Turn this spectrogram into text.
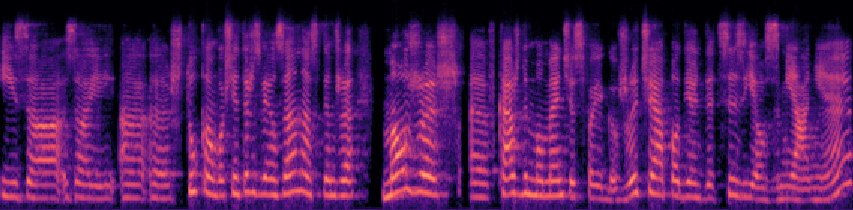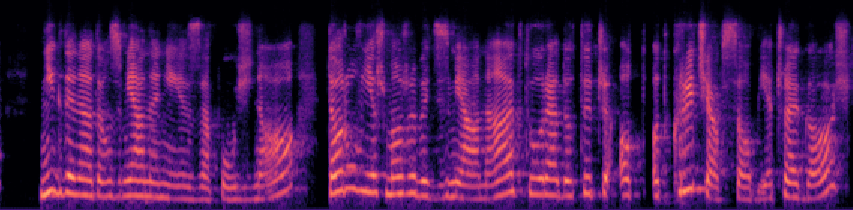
i za, za jej e, sztuką, właśnie też związana z tym, że możesz w każdym momencie swojego życia podjąć decyzję o zmianie, Nigdy na tą zmianę nie jest za późno. To również może być zmiana, która dotyczy od, odkrycia w sobie czegoś,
